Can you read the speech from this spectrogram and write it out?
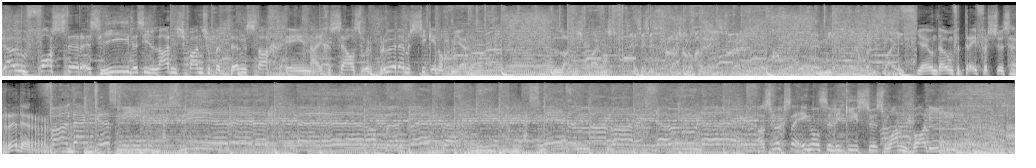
Joe Foster is hier, dis die lunch punch op 'n Dinsdag en hy gesels oor brode, musiek en nog meer. Lunch Punch. Dit is Flash op Johannesburg. 90.5. Jy onthou hom vir treffers soos Ridder. Want ek is nie, ek's nie Asook sy Engelse liedjies soos One Body. Oh.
